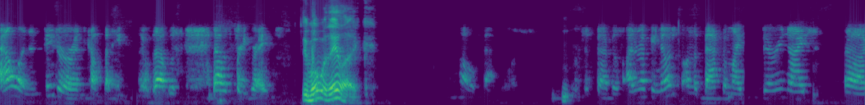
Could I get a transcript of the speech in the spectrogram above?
Alan and Peter and company. So that was that was pretty great. Hey, What were they like? Oh, fabulous! Just fabulous. I don't know if you noticed on the back of my very nice uh,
